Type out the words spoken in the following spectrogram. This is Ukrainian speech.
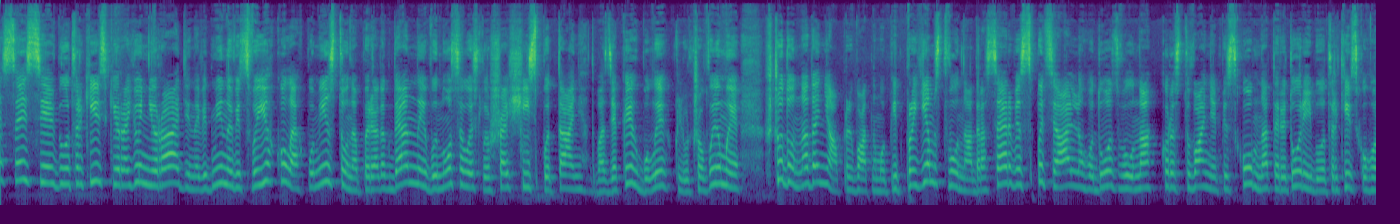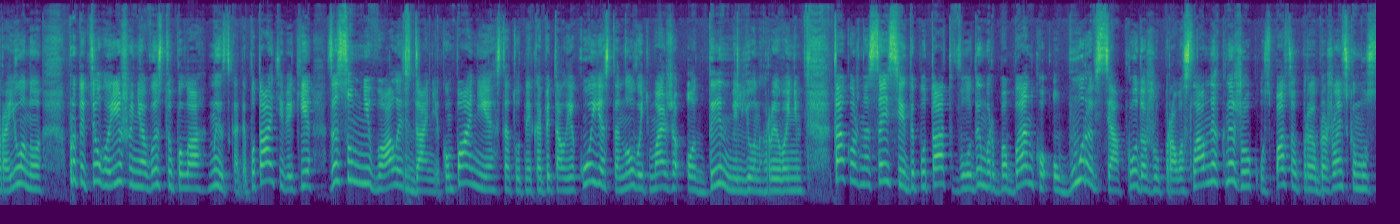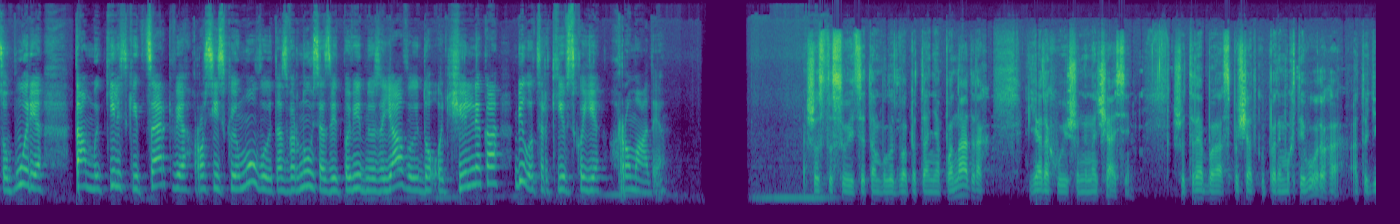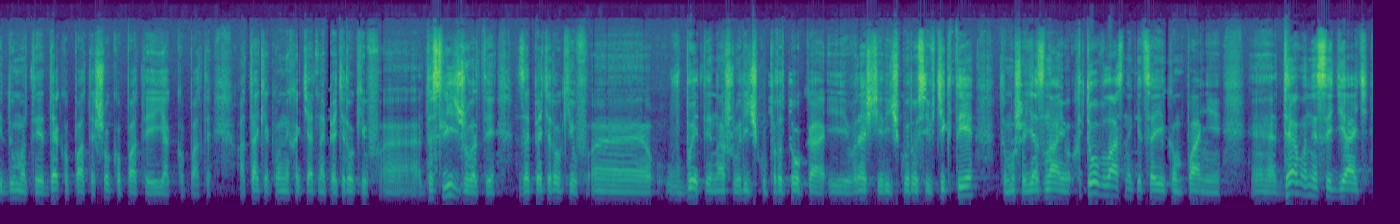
Розпочалась сесія в Білоцерківській районній раді. На відміну від своїх колег по місту, на порядок денний виносилось лише шість питань, два з яких були ключовими щодо надання приватному підприємству надрасервіс спеціального дозволу на користування піском на території Білоцерківського району. Проти цього рішення виступила низка депутатів, які засумнівались в даній компанії, статутний капітал якої становить майже 1 мільйон гривень. Також на сесії депутат Володимир Бабенко обурився продажу православних книжок у Спасо-Преображенському соборі та Микільській церкві російською мовою та звернувся з відповідною заявою до очільника Білоцерківської громади. Що стосується, там було два питання по надрах. Я рахую, що не на часі. Що треба спочатку перемогти ворога, а тоді думати, де копати, що копати і як копати. А так як вони хочуть на 5 років е, досліджувати, за 5 років е, вбити нашу річку Протока і врешті річку Росі втікти, тому що я знаю, хто власники цієї компанії, е, де вони сидять.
